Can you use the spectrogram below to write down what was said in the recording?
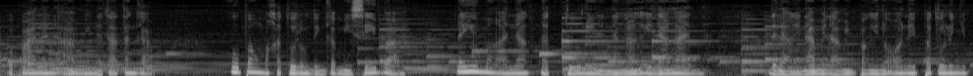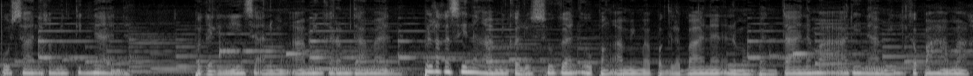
pagpapala na aming natatanggap upang makatulong din kami sa iba na iyong mga anak na tunay na nangangailangan. Dalangin namin aming Panginoon ay patuloy niyo po sana kaming tignan pagalingin sa anumang aming karamdaman, palakasin ang aming kalusugan upang aming mapaglabanan anumang banta na maaari naming ikapahamak.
